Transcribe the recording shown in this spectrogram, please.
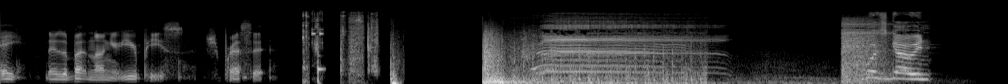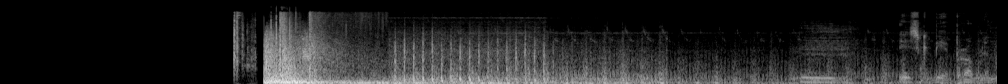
Hey, there's a button on your earpiece. You should press it. What's going? Hmm, this could be a problem.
